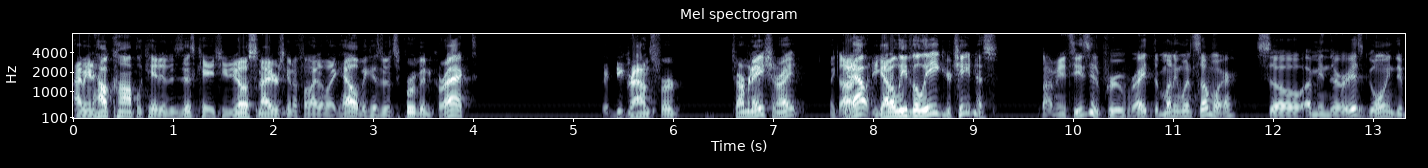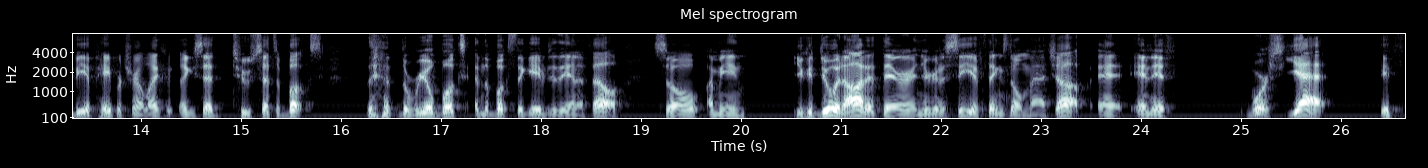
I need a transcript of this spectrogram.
I mean, how complicated is this case? You know, Snyder's going to fight it like hell because if it's proven correct, it'd be grounds for termination, right? Like, get Uh, out. You got to leave the league. You're cheating us. I mean, it's easy to prove, right? The money went somewhere. So, I mean, there is going to be a paper trail, like like you said, two sets of books, the real books and the books they gave to the NFL. So, I mean, you could do an audit there, and you're going to see if things don't match up, and, and if worse yet, if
